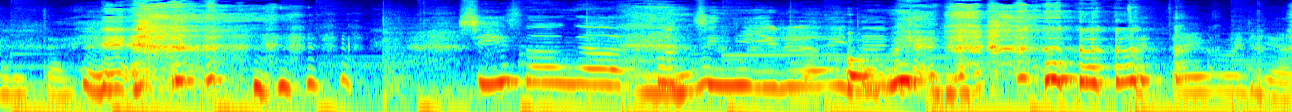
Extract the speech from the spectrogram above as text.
りたい。ね。C さんがこっちにいる間に。絶対無理やん。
